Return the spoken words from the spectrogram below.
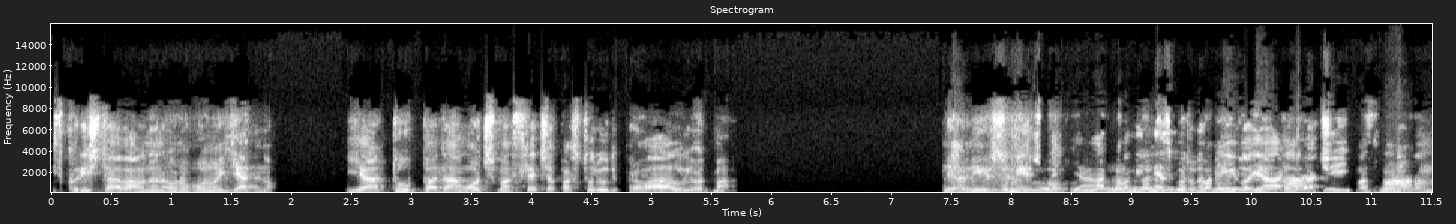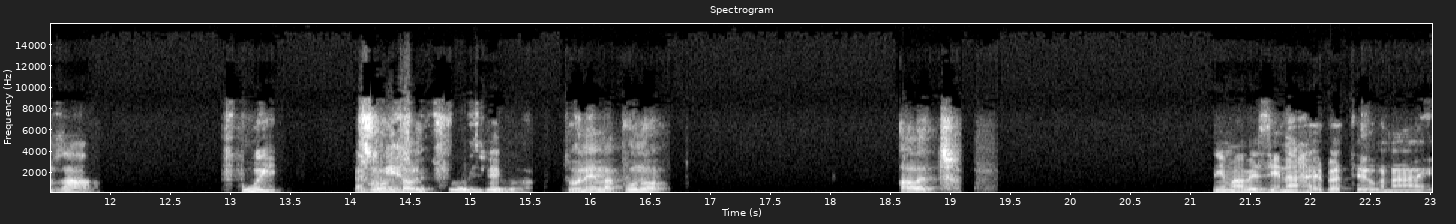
iskorištava ono, ono, ono jadno. Ja tu padam očima sreća pa sto ljudi provalili odmah. Ja nisam Razumiješ me? znao, Jako mi nezgodno pa bilo, jako, taj, znači, Ma znam, znam. Fuj. Razumiješ? Skontali su to svi. To nema puno, ali eto, Nema veze, nahaj, brate, onaj...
